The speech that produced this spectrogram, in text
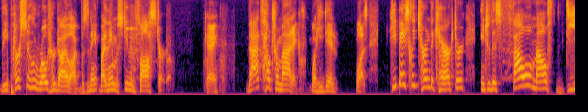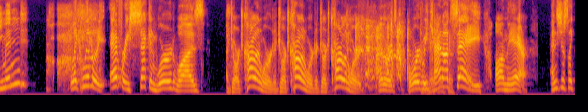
the person who wrote her dialogue was the name by the name of Steven Foster. Okay. That's how traumatic what he did was. He basically turned the character into this foul-mouthed demon. Like literally every second word was a George Carlin word, a George Carlin word, a George Carlin word. In other words, a word we cannot say on the air. And it's just like,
